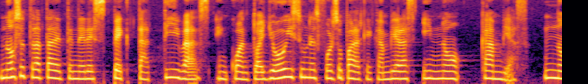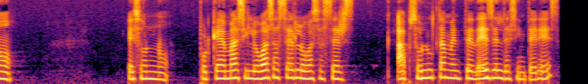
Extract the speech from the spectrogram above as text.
no se trata de tener expectativas en cuanto a yo hice un esfuerzo para que cambiaras y no cambias. No. Eso no. Porque además si lo vas a hacer, lo vas a hacer absolutamente desde el desinterés,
